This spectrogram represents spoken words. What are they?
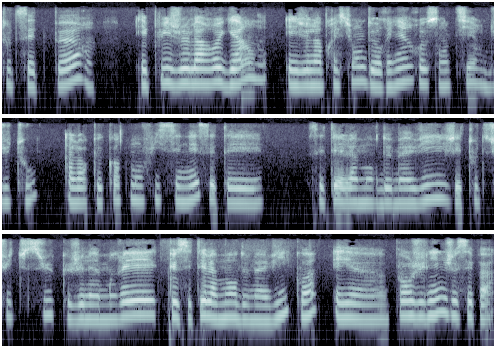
toute cette peur. Et puis je la regarde et j'ai l'impression de rien ressentir du tout. Alors que quand mon fils est né, c'était c'était l'amour de ma vie. J'ai tout de suite su que je l'aimerais, que c'était l'amour de ma vie, quoi. Et euh, pour Juline, je sais pas.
